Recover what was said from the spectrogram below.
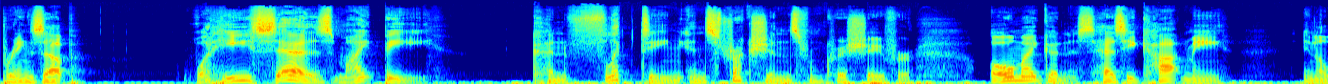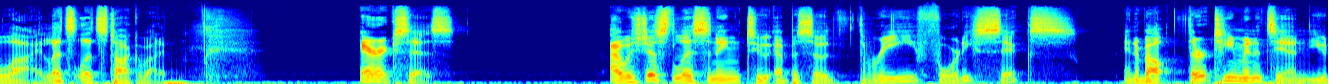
brings up what he says might be conflicting instructions from Chris Schaeffer. Oh my goodness, has he caught me in a lie? Let's let's talk about it. Eric says, I was just listening to episode 346 and about 13 minutes in, you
